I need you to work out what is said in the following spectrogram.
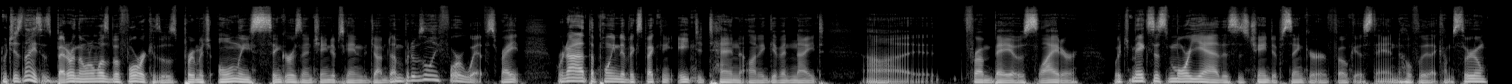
which is nice. It's better than what it was before because it was pretty much only sinkers and changeups getting the job done, but it was only four whiffs, right? We're not at the point of expecting eight to 10 on a given night uh, from Bello's slider, which makes us more, yeah, this is changeup sinker focused, and hopefully that comes through.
